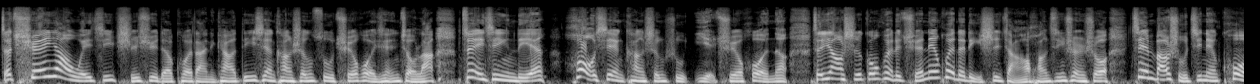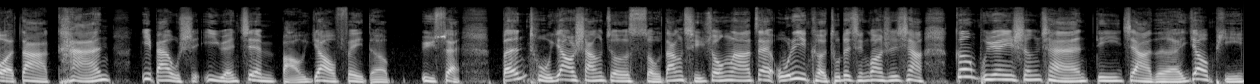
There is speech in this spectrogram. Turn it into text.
这缺药危机持续的扩大，你看啊第一线抗生素缺货已经很久了，最近连后线抗生素也缺货呢。这药师公会的全联会的理事长啊黄金顺说，健保署今年扩大砍一百五十亿元健保药费的。预算，本土药商就首当其冲啦。在无利可图的情况之下，更不愿意生产低价的药品，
